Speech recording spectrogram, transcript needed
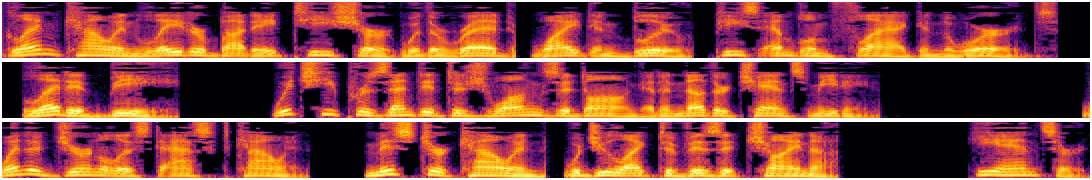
Glenn Cowan later bought a T-shirt with a red, white and blue, peace emblem flag and the words, "'Let it be' which he presented to Zhuang Zedong at another chance meeting. When a journalist asked Cowan, Mr. Cowan, would you like to visit China? He answered,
